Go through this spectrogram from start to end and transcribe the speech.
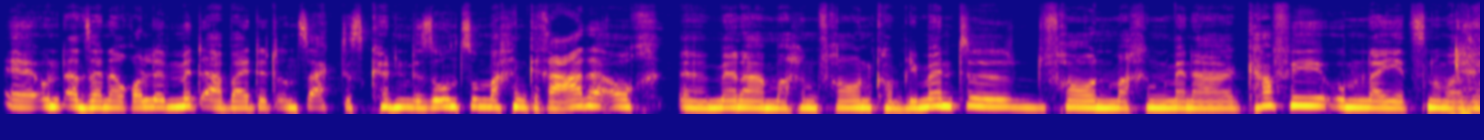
äh, und an seiner Rolle mitarbeitet und sagt, das können wir so und so machen. Gerade auch äh, Männer machen Frauen Komplimente, Frauen machen Männer Kaffee, um da jetzt nur mal so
